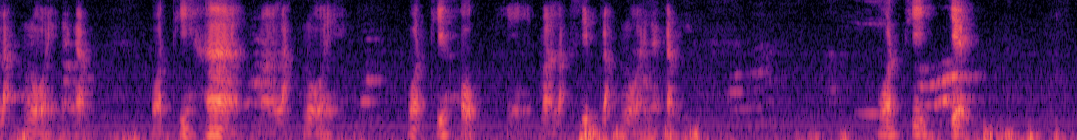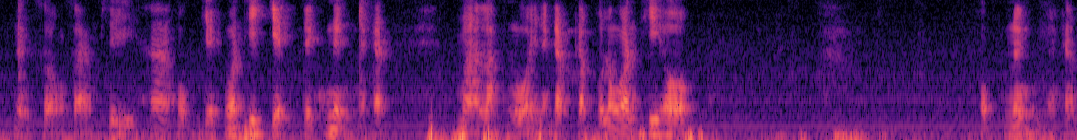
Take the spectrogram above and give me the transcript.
หลักหน่วยนะครับงวดที่ห้ามาหลักหน่วยงวดที่หกนี่มาหลักสิบหลักหน่วยนะครับงวดที่เจ็ดหนึ่งสองสามสี่ห้าหกเจ็ดงวดที่เจ็ดเลขหนึ่งนะครับ มาหลักหน่วยนะครับ กับผลรางวัลที่ออกหกหนึ่งนะครับ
